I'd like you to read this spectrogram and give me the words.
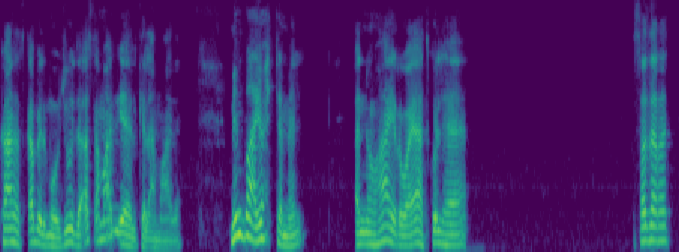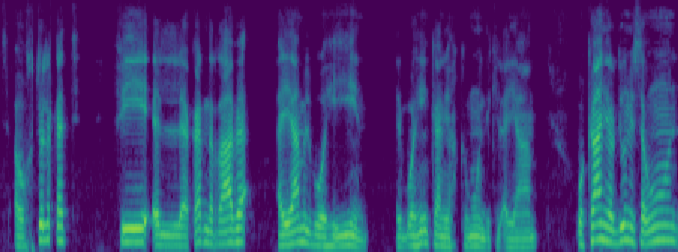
كانت قبل موجودة أصلا ما فيها الكلام هذا. من با يحتمل أنه هاي الروايات كلها صدرت أو اختلقت في القرن الرابع أيام البوهيين. البوهيين كانوا يحكمون ذيك الأيام وكانوا يردون يسوون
